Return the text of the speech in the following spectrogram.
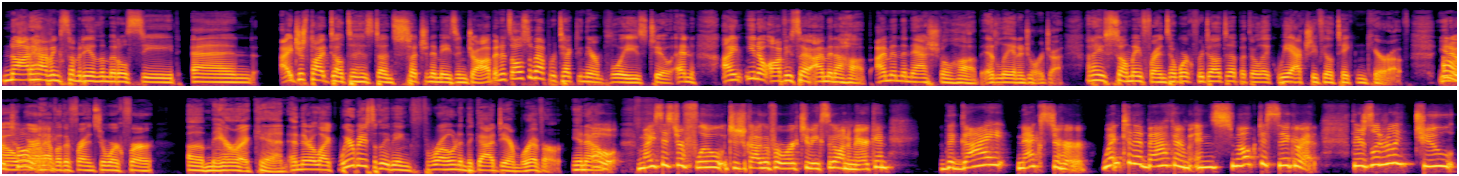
not having somebody in the middle seat. And I just thought Delta has done such an amazing job. And it's also about protecting their employees, too. And I, you know, obviously, I'm in a hub, I'm in the national hub, Atlanta, Georgia. And I have so many friends that work for Delta, but they're like, we actually feel taken care of. You Oh, know, where I have other friends who work for American, and they're like, we're basically being thrown in the goddamn river, you know? Oh, my sister flew to Chicago for work two weeks ago on American. The guy next to her went to the bathroom and smoked a cigarette. There's literally two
